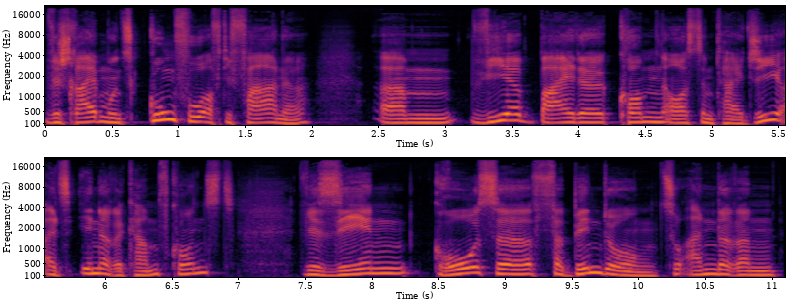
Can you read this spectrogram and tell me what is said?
wir schreiben uns Kung Fu auf die Fahne. Ähm, wir beide kommen aus dem Tai Chi als innere Kampfkunst. Wir sehen große Verbindungen zu anderen,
